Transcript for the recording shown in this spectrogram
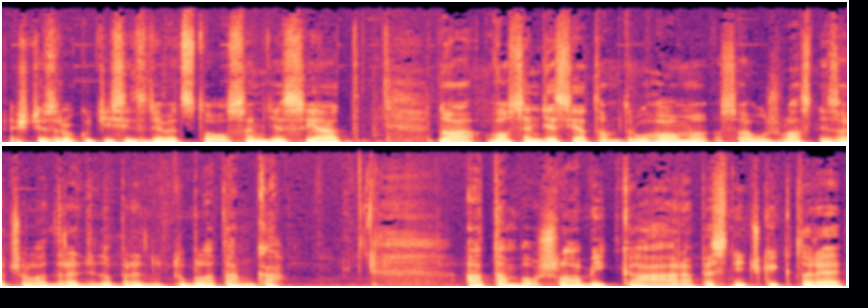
ešte z roku 1980. No a v 82. sa už vlastne začala drať dopredu tu Blatanka. A tam bol šlábikár a pesničky, ktoré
